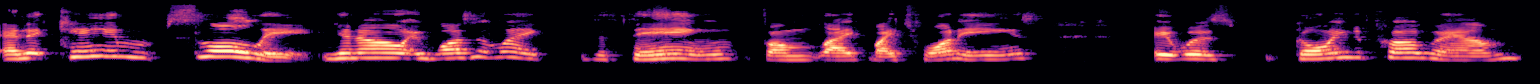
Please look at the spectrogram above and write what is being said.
And it came slowly, you know, it wasn't like the thing from like my 20s. It was going to program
